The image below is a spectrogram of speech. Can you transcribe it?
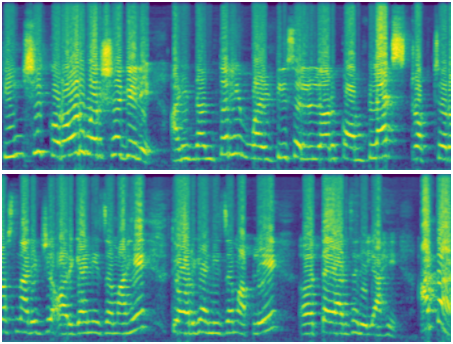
तीनशे करोड वर्ष गेले. आणि नंतर हे मल्टीसेल्युलर कॉम्प्लेक्स स्ट्रक्चर असणारे जे ऑर्गॅनिझम आहे ते ऑर्गॅनिझम आपले तयार झालेले आहे. आता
